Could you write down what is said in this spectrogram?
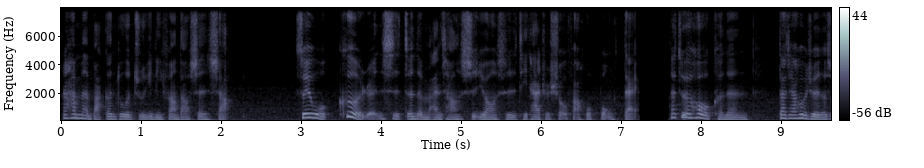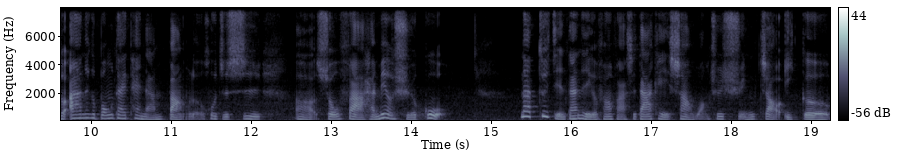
让他们把更多的注意力放到身上。所以我个人是真的蛮常使用是 T touch 手法或绷带。那最后可能大家会觉得说啊，那个绷带太难绑了，或者是呃手法还没有学过。那最简单的一个方法是，大家可以上网去寻找一个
